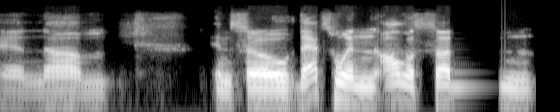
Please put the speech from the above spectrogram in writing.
And um, and so that's when all of a sudden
